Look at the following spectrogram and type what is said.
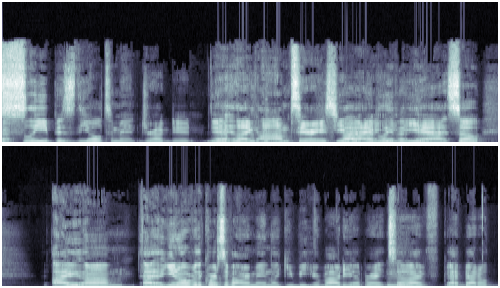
sleep is the ultimate drug dude Yeah. It- like i'm serious yeah I- I believe it, yeah. yeah. so i um I, you know over the course of ironman like you beat your body up right Mm-hmm. so i've i've battled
